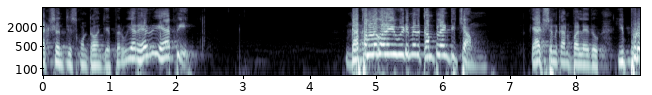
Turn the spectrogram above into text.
యాక్షన్ తీసుకుంటాం అని చెప్పారు. వీఆర్ వెరీ హ్యాపీ గతంలో కూడా ఈ వీడి మీద కంప్లైంట్ ఇచ్చాం. యాక్షన్ కనపడలేదు. ఇప్పుడు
